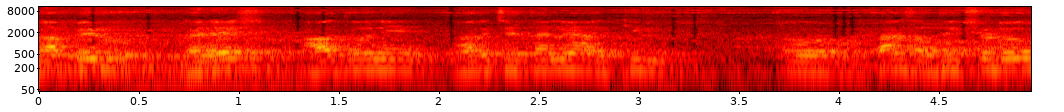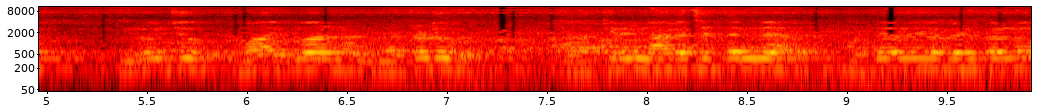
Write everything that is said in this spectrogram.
నా పేరు గణేష్ ఆధోని నాగ అఖిల్ ఫ్యాన్స్ అధ్యక్షుడు. ఈరోజు మా అభిమాన నటుడు కిరణ్ నాగ చైతన్య పుట్టినరోజు వేడుకలు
